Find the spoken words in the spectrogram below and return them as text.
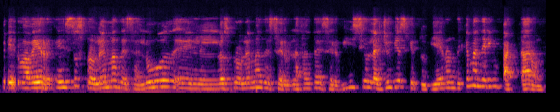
Pero a ver, estos problemas de salud, los problemas de la falta de servicio, las lluvias que tuvieron, ¿de qué manera impactaron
